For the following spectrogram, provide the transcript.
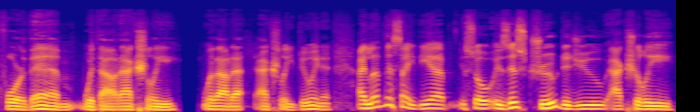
for them without actually without actually doing it. I love this idea. So, is this true? Did you actually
